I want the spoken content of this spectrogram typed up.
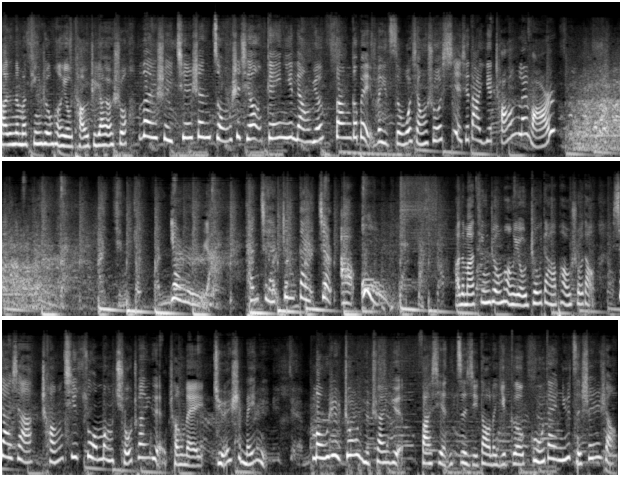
好的，那么听众朋友桃之夭夭说：“万水千山总是情，给你两元翻个倍。”为此，我想说谢谢大爷常来玩儿。呀儿呀，弹起来真带劲儿啊！呜。好的吗？听众朋友周大炮说道：“夏夏长期做梦求穿越，成为绝世美女。某日终于穿越，发现自己到了一个古代女子身上，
